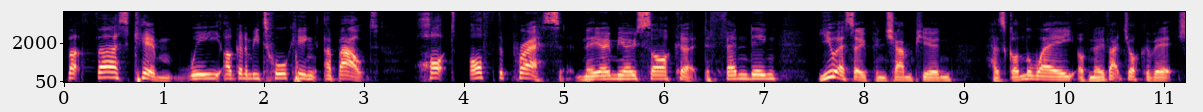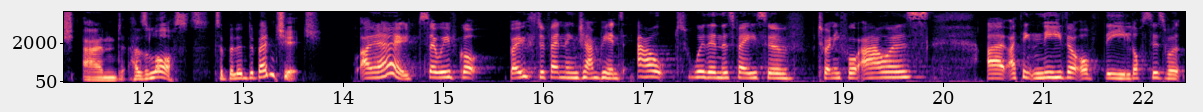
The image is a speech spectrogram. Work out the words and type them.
But first, Kim, we are going to be talking about hot off the press Naomi Osaka, defending US Open champion, has gone the way of Novak Djokovic and has lost to Belinda Bencic. I know. So we've got both defending champions out within the space of 24 hours. Uh, I think neither of the losses were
